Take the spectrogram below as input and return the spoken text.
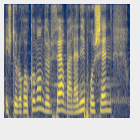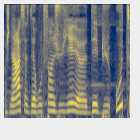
Et je te le recommande de le faire bah, l'année prochaine. En général, ça se déroule fin juillet, euh, début août.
